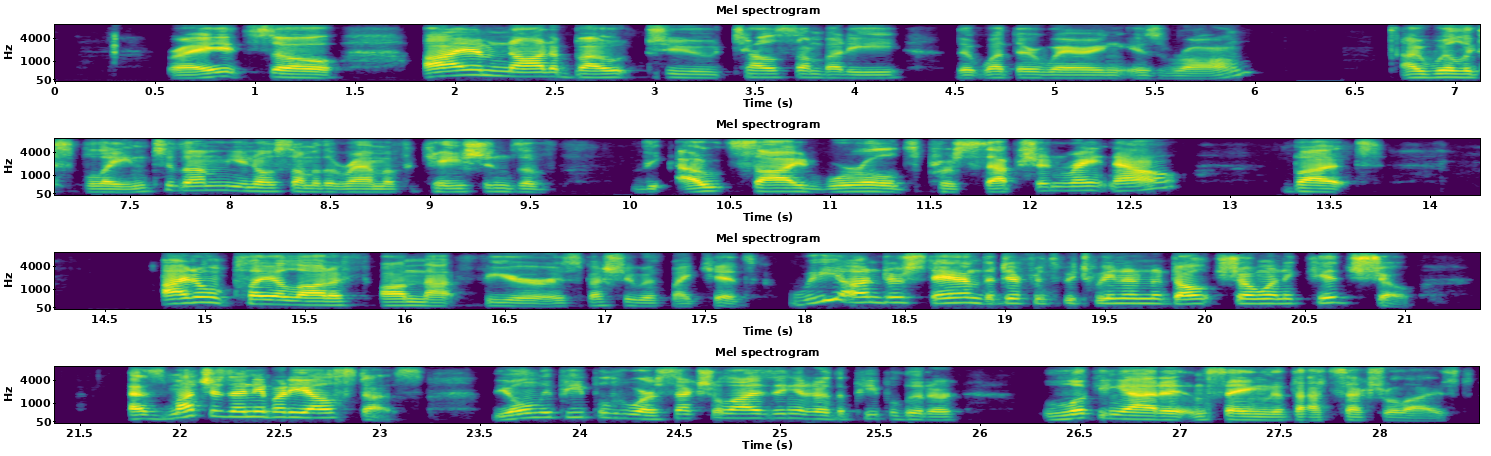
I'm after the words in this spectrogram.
Right. So I am not about to tell somebody that what they're wearing is wrong. I will explain to them, you know, some of the ramifications of the outside world's perception right now. But I don't play a lot of on that fear, especially with my kids. We understand the difference between an adult show and a kids show as much as anybody else does. The only people who are sexualizing it are the people that are looking at it and saying that that's sexualized.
